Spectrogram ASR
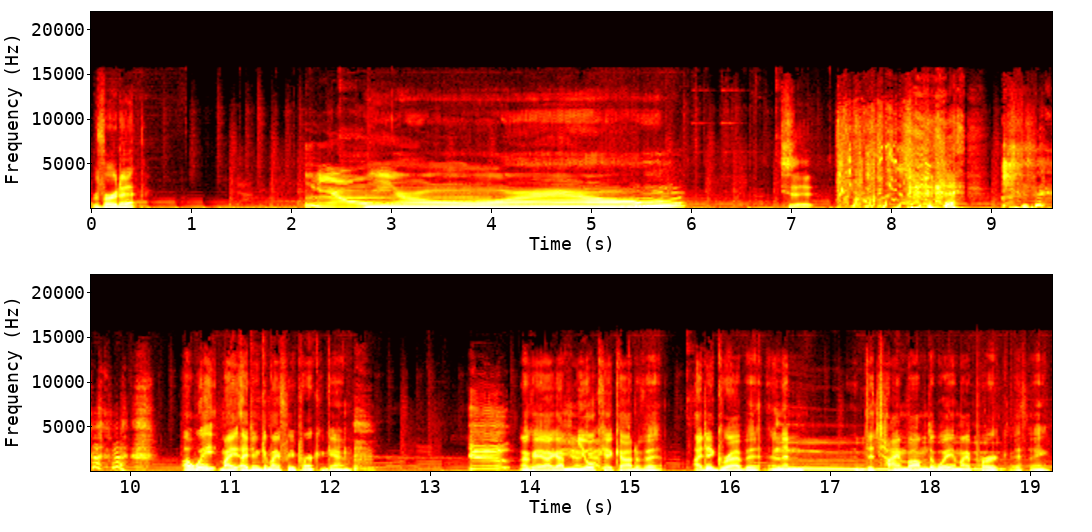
Revert it. This is it. Oh, wait, my I didn't get my free perk again. Okay, I got mule kick out of it. I did grab it, and then the time bombed away my perk, I think.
